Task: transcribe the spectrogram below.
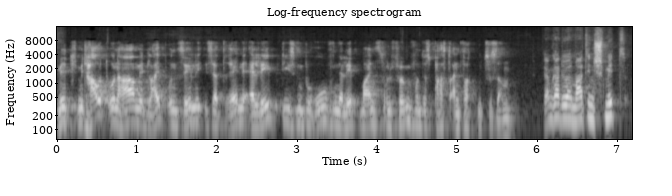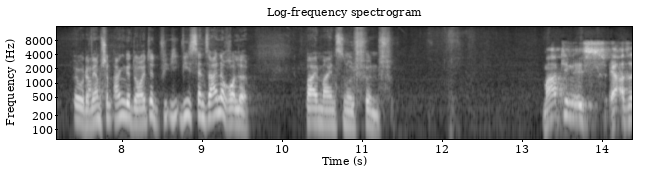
mit, mit Haut und Haar, mit Leib und Seele ist er Trainer. Er lebt diesen Beruf und er lebt Mainz 05 und das passt einfach gut zusammen. Wir haben gerade über Martin Schmidt, oder wir haben schon angedeutet, wie, wie ist denn seine Rolle bei Mainz 05? Martin ist, ja, also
